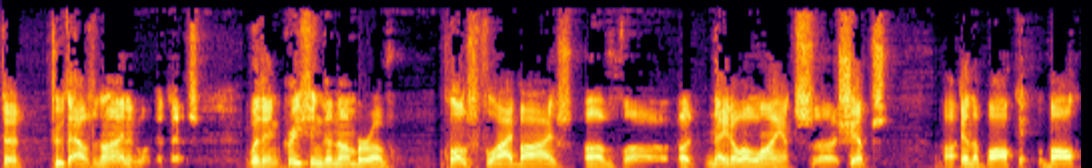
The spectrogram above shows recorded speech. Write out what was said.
to 2009 and look at this, with increasing the number of close flybys of uh, NATO alliance uh, ships uh, in the Baltic, Bal-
